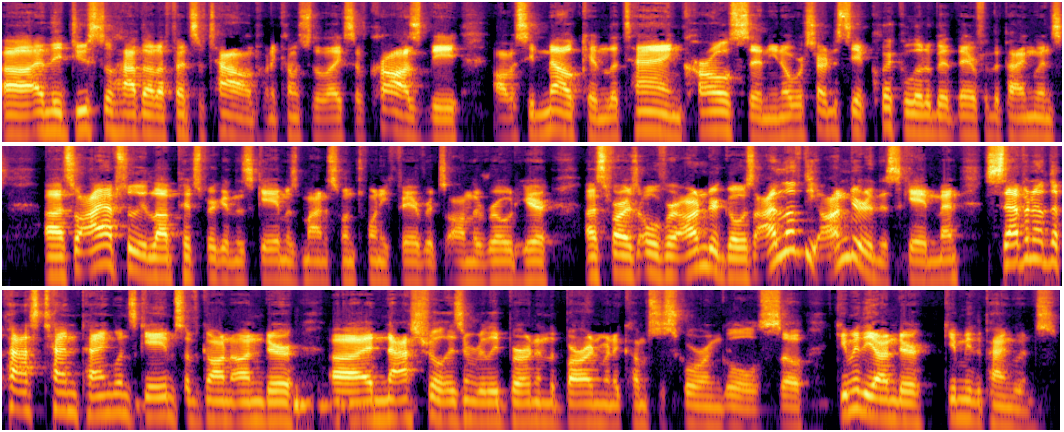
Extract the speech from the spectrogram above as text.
uh, and they do still have that offensive talent when it comes to the likes of Crosby, obviously Malkin, Letang, Karlsson. You know, we're starting to see a click a little bit there for the Penguins. Uh, so I absolutely love Pittsburgh in this game as minus 120 favorites on the road here. As far as over under goes, I love the under in this game, man. Seven of the past 10 Penguins games have gone under, uh, and Nashville isn't really burning the barn when it comes to scoring goals. So Give me the under. Give me the Penguins.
